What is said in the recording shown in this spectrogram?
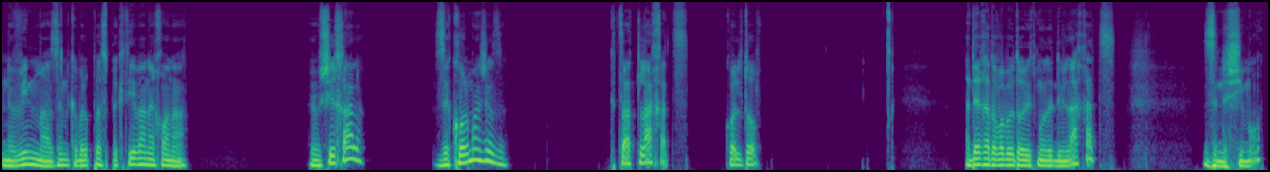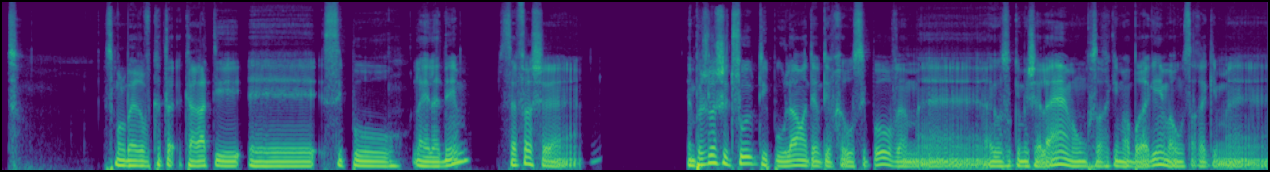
נבין מה זה, נקבל פרספקטיבה נכונה, ונמשיך הלאה. זה כל מה שזה. קצת לחץ, הכל טוב. הדרך הטובה ביותר להתמודד עם לחץ זה נשימות. אתמול בערב קראתי אה, סיפור לילדים, ספר שהם פשוט לא שיתפו אותי פעולה, אמרתי להם תבחרו סיפור והם אה, היו עסוקים בשלהם, הוא משחק עם הברגים והוא משחק עם, אה,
